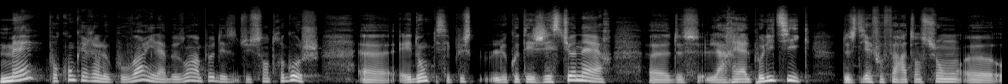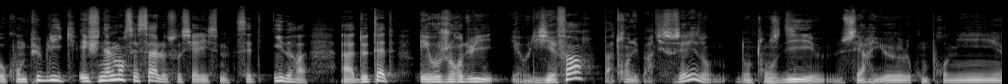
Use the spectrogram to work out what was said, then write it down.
Mais pour conquérir le pouvoir, il a besoin un peu du centre gauche. Euh, et donc c'est plus le côté gestionnaire euh, de la réelle politique, de se dire il faut faire attention euh, au compte public. Et finalement c'est ça le socialisme, cette hydre à deux têtes. Et aujourd'hui il y a Olivier Faure, patron du Parti socialiste, dont, dont on se dit sérieux, le compromis,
